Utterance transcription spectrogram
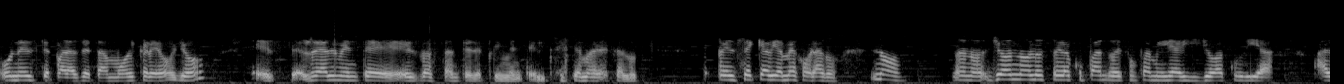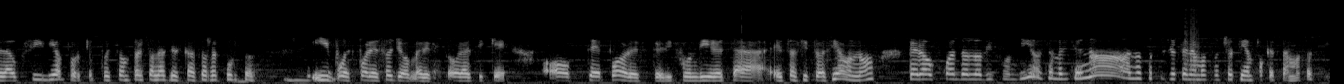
un este paracetamol, creo yo. Este, realmente es bastante deprimente el sistema de salud. Pensé que había mejorado. No, no, no, yo no lo estoy ocupando, es un familiar y yo acudía al auxilio porque pues son personas de escasos recursos. Y pues por eso yo me ahora sí que opté por este difundir esa esa situación no pero cuando lo difundí o sea me dicen no nosotros ya tenemos mucho tiempo que estamos así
